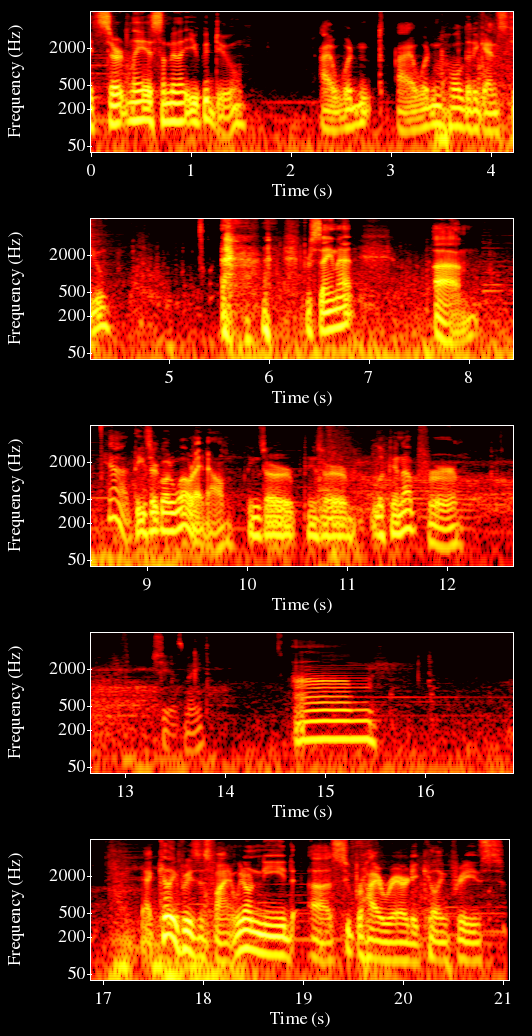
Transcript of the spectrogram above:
it certainly is something that you could do. I wouldn't I wouldn't hold it against you for saying that. Um, yeah, things are going well right now. Things are things are looking up for Cheers, mate. Um, yeah, Killing Freeze is fine. We don't need a super high rarity Killing Freeze.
